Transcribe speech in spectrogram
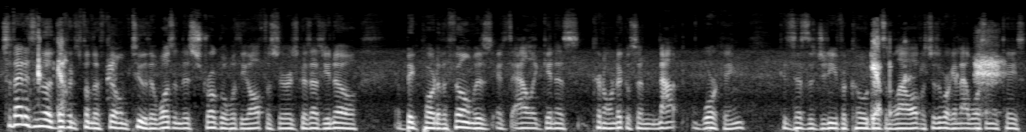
so that is another difference from the film too. There wasn't this struggle with the officers because, as you know, a big part of the film is it's Alec Guinness, Colonel Nicholson not working because it says the Geneva Code doesn't allow officers to work, and that wasn't the case.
